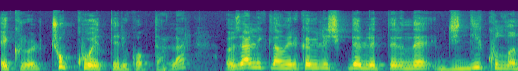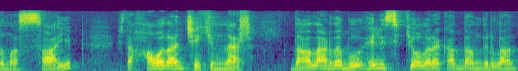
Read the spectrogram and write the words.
Ekrol çok kuvvetli helikopterler. Özellikle Amerika Birleşik Devletleri'nde ciddi kullanıma sahip işte havadan çekimler, dağlarda bu helisiki olarak adlandırılan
